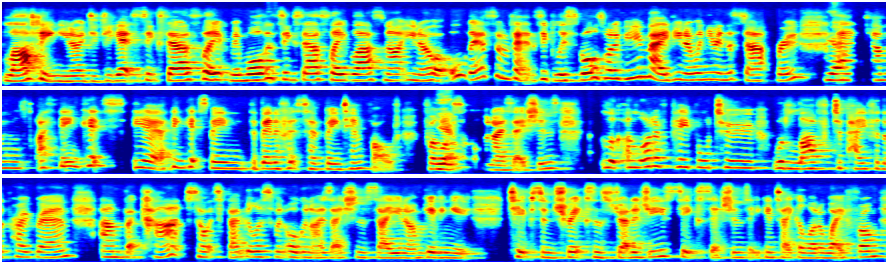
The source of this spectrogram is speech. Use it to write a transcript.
laughing you know did you get six hours sleep? More than six hours sleep last night you know oh there's some fancy bliss balls. What have you made? you know when you're in the staff room. Yeah. And, um, I think it's yeah I think it's been the benefits have been tenfold for yeah. lots of organizations look, a lot of people too would love to pay for the program, um, but can't. So it's fabulous when organizations say, you know, I'm giving you tips and tricks and strategies, six sessions that you can take a lot away from.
